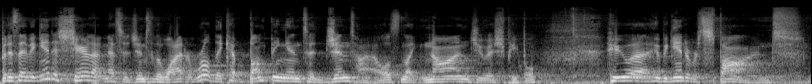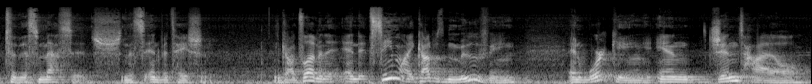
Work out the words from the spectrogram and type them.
But as they began to share that message into the wider world, they kept bumping into Gentiles, like non Jewish people who, uh, who began to respond to this message and this invitation and God's love. And it, and it seemed like God was moving and working in Gentile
